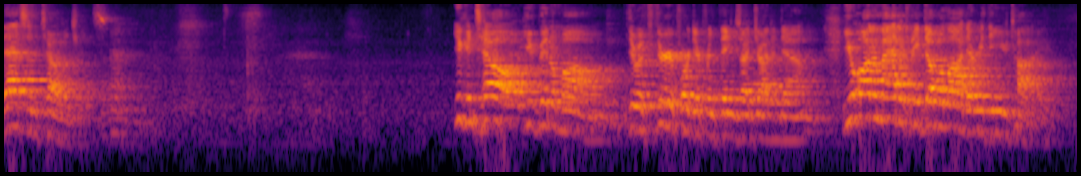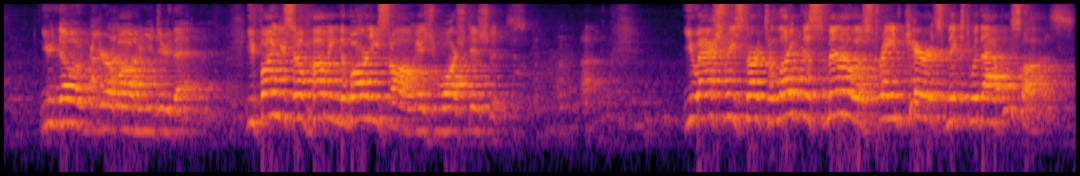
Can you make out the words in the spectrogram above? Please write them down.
That's intelligence. You can tell you've been a mom through three or four different things I jotted down. You automatically double knot everything you tie. You know you're a mom when you do that. You find yourself humming the Barney song as you wash dishes. You actually start to like the smell of strained carrots mixed with applesauce.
